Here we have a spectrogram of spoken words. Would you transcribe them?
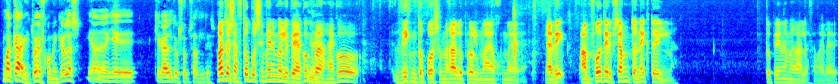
Μακάρι, το εύχομαι κιόλας για να είναι και, και καλύτερο από τους αθλητές. Πάντως αυτό που συμβαίνει με Ολυμπιακό και Ναι. Παναθηναϊκό δείχνει το πόσο μεγάλο πρόβλημα έχουμε. Δηλαδή, αμφότεροι ψάχνουν τον έκτο Έλληνα. Το οποίο είναι μεγάλο θέμα. Δηλαδή.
